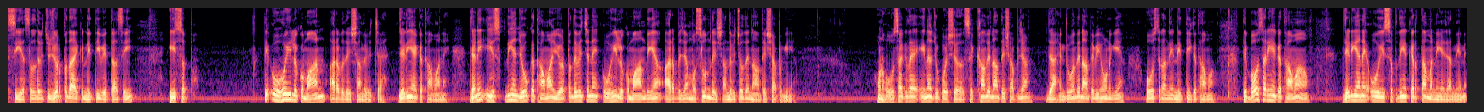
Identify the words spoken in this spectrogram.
ਸੀ। ਅਸਲ ਦੇ ਵਿੱਚ ਯੂਰਪ ਦਾ ਇੱਕ ਨੀਤੀਵੇਤਾ ਸੀ, ਈਸਪ। ਤੇ ਉਹੋ ਹੀ ਲੁਕਮਾਨ ਅਰਬ ਦੇਸ਼ਾਂ ਦੇ ਵਿੱਚ ਹੈ, ਜਿਹੜੀਆਂ ਇਹ ਕਥਾਵਾਂ ਨੇ। ਜਾਣੀ ਈਸਪ ਦੀਆਂ ਜੋ ਕਥਾਵਾਂ ਯੂਰਪ ਦੇ ਵਿੱਚ ਨੇ, ਉਹੀ ਲੁਕਮਾਨ ਦੀਆਂ ਅਰਬ ਜਾਂ ਮੁਸਲਮ ਦੇਸ਼ਾਂ ਦੇ ਵਿੱਚ ਉਹਦੇ ਨਾਂ ਤੇ ਛਪ ਗਈਆਂ। ਹੁਣ ਹੋ ਸਕਦਾ ਹੈ ਇਹਨਾਂ ਚੋਂ ਕੁਝ ਸਿੱਖਾਂ ਦੇ ਨਾਂ ਤੇ ਛਪ ਜਾਣ, ਜਾਂ ਹਿੰਦੂਆਂ ਦੇ ਨਾਂ ਤੇ ਵੀ ਹੋਣਗੀਆਂ, ਉਸ ਤਰ੍ਹਾਂ ਦੀਆਂ ਨੀਤੀ ਕਥਾਵਾਂ। ਤੇ ਬਹੁਤ ਸਾਰੀਆਂ ਕਥਾਵਾਂ ਜਿਹੜੀਆਂ ਨੇ, ਉਹ ਈਸਪ ਦੀਆਂ ਕਿਰਤਾਂ ਮੰਨੀਆਂ ਜਾਂਦੀਆਂ ਨੇ।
